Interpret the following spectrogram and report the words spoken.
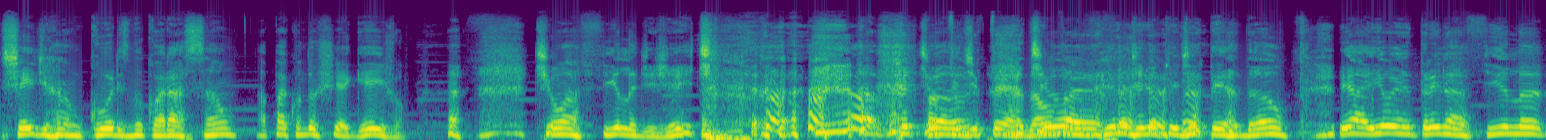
cheio de rancores no coração. Rapaz, quando eu cheguei, João, tinha uma fila de gente. Rapaz, tinha uma, pedir perdão. Tinha uma fila de gente pedir perdão. E aí eu entrei na fila,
